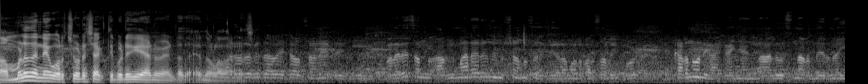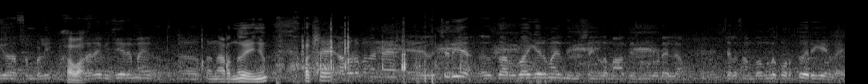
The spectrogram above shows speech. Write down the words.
നമ്മൾ തന്നെ കുറച്ചുകൂടെ ശക്തിപ്പെടുകയാണ് വേണ്ടത് എന്നുള്ളതാണ്. വളരെ സം- നിമിഷമാണ് ഇപ്പോൾ കടന്നുകൊണ്ട് കഴിഞ്ഞ നാല് ദിവസം നടന്നിരുന്ന ഈ അസംബ്ലി വളരെ വിജയകരമായി നടന്നു കഴിഞ്ഞു. പക്ഷേ അതോടൊപ്പം തന്നെ ചെറിയ ദൗർഭാഗ്യകരമായ നിമിഷങ്ങൾ മാധ്യമങ്ങളുടെ എല്ലാം ചില സംഭവങ്ങൾ പുറത്തു വരികയുണ്ടായി.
